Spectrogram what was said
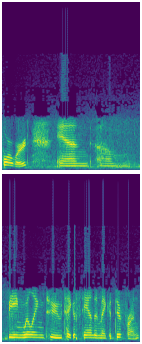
forward and um, being willing to take a stand and make a difference,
